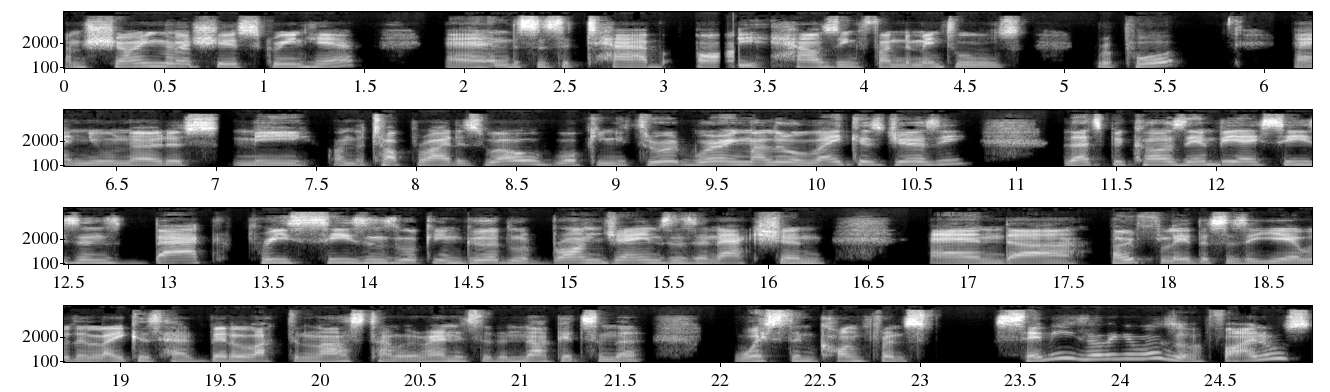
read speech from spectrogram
I'm showing my share screen here, and this is a tab on the housing fundamentals report. And you'll notice me on the top right as well, walking you through it, wearing my little Lakers jersey. That's because NBA season's back, preseason's looking good. LeBron James is in action. And uh, hopefully, this is a year where the Lakers have better luck than last time. We ran into the Nuggets in the Western Conference semis, I think it was, or finals.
